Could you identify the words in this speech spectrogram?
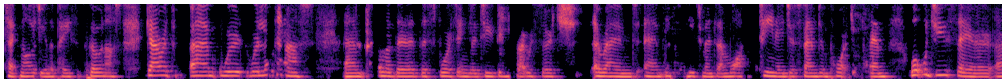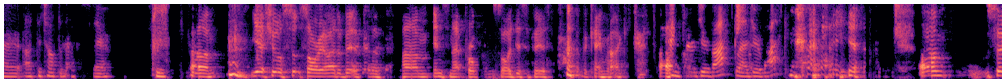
technology and the pace it's going at? Gareth um, we're we're looking at um, some of the the sport england you think that research around um, engagement and what teenagers found important to them. What would you say are, are at the top of that list there um, yeah, sure. So, sorry, I had a bit of a um, internet problem, so I disappeared, but came back. I'm glad you're back. Glad you're back. yeah. Um, so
